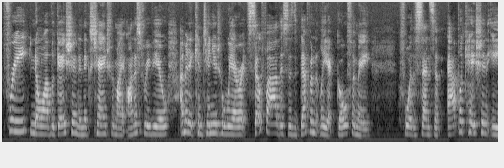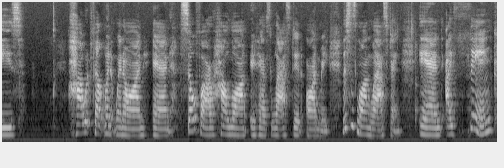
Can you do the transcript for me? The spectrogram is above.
Free, no obligation in exchange for my honest review. I'm going to continue to wear it. So far, this is definitely a go for me for the sense of application ease, how it felt when it went on, and so far how long it has lasted on me. This is long lasting, and I think,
